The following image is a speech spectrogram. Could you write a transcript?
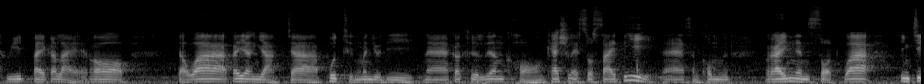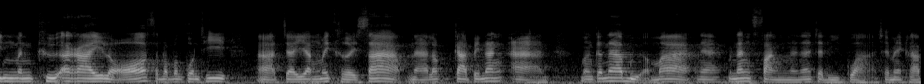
ทวีตไปก็หลายรอบ แต่ว่าก็ยังอยากจะพูดถึงมันอยู่ดีนะ ก็คือเรื่องของ cashless society นะสังคม ไร้เงินสดว่าจริง ๆ มันคืออะไรหรอสำหรับบางคนที่อาจจะยังไม่เคยทราบนะแล้วการไปนั่งอ่านมันก็น่าเบื่อมากนะมานั่งฟังนะน่าจะดีกว่าใช่ไหมครับ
